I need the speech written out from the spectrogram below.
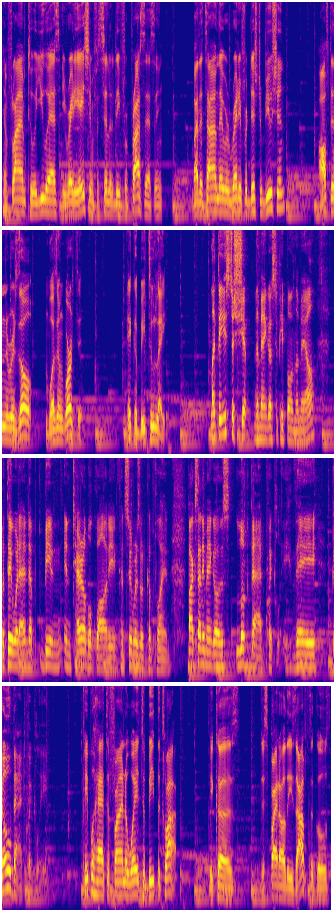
and fly them to a US irradiation facility for processing, by the time they were ready for distribution, often the result wasn't worth it it could be too late. Like they used to ship the mangoes to people in the mail, but they would end up being in terrible quality and consumers would complain. Pakistani mangoes look bad quickly, they go bad quickly. People had to find a way to beat the clock because, despite all these obstacles,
